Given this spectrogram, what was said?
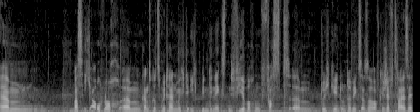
Ähm, was ich auch noch ähm, ganz kurz mitteilen möchte, ich bin die nächsten vier Wochen fast ähm, durchgehend unterwegs, also auf Geschäftsreise.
